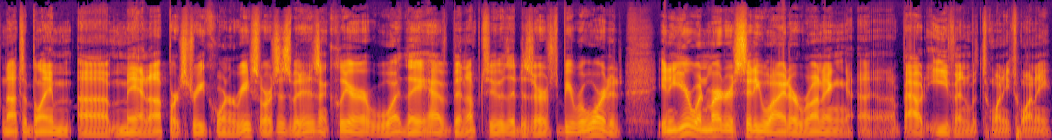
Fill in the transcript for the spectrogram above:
Not to blame uh, Man Up or Street Corner Resources, but it isn't clear what they have been up to that deserves to be rewarded. In a year when murders citywide are running uh, about even with 2020,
